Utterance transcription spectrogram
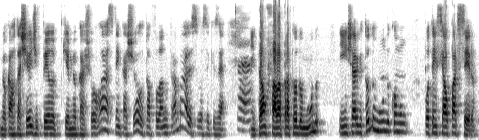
meu carro tá cheio de pelo porque meu cachorro, ah, você tem cachorro? Tá fulano trabalha se você quiser. é. Então fala para todo mundo e enxergue todo mundo como um potencial parceiro.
